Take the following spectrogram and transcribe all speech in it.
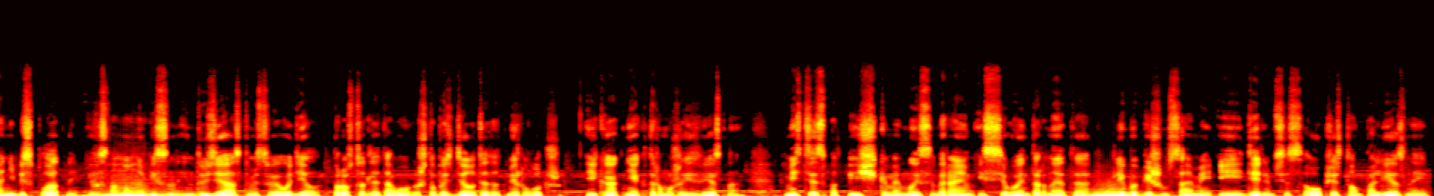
Они бесплатны и в основном написаны энтузиастами своего дела, просто для того, чтобы сделать этот мир лучше. И как некоторым уже известно, вместе с подписчиками мы собираем из всего интернета, либо пишем сами и делимся с сообществом полезные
